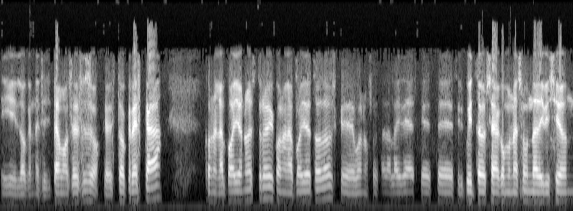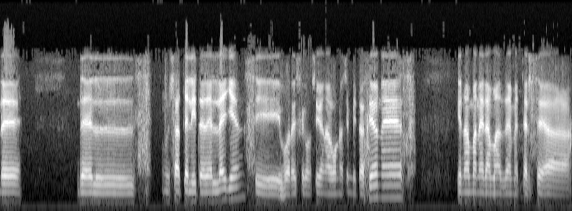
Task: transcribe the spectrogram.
y lo que necesitamos es eso, que esto crezca con el apoyo nuestro y con el apoyo de todos, que bueno, pues ahora la idea es que este circuito sea como una segunda división de del un satélite del Legends y por ahí se consiguen algunas invitaciones y una manera más de meterse a,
